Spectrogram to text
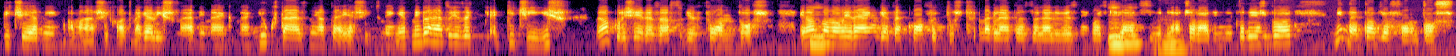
dicsérni a másikat, meg elismerni, meg, meg nyugtázni a teljesítményét. Még lehet, hogy ez egy, egy kicsi is, de akkor is érezze azt, hogy ő fontos. Én azt gondolom, hogy rengeteg konfliktust meg lehet ezzel előzni, vagy ki lehet szűrni a családi működésből. Minden tagja fontos.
